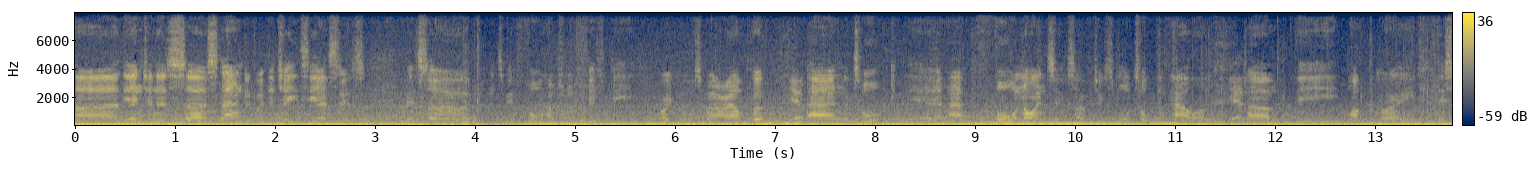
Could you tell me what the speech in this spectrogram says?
uh, the engine is uh, standard with the GTSs. It's uh, meant to be 450 brake horsepower output, Yep. and the torque uh, at 490, so it produces more torque than power. Yep. Um, the upgrade this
